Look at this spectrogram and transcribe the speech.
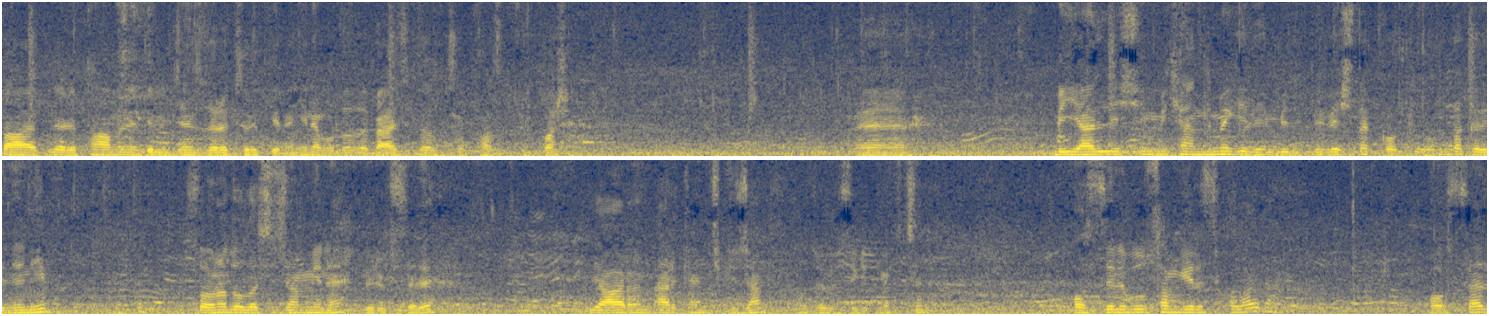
Sahipleri tahmin edebileceğiniz üzere Türkiye'nin. Yine burada da Belçika'da da çok fazla Türk var. Ee, bir yerleşeyim, bir kendime geleyim. Bir, bir 5 dakika, 10 dakika dinleneyim. Sonra dolaşacağım yine Brüksel'e. Yarın erken çıkacağım otobüse gitmek için. Hosteli bulsam gerisi kolay da. Hostel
